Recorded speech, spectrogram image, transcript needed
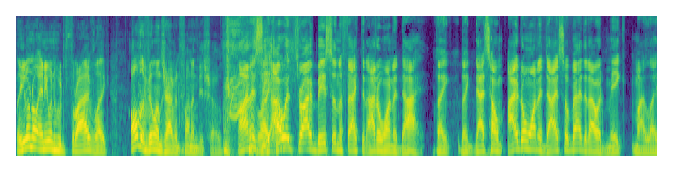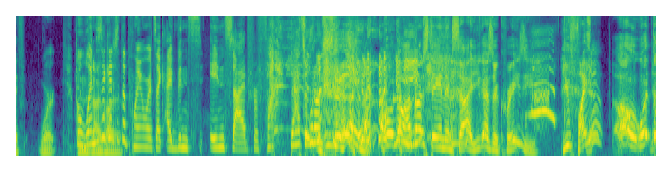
Like you don't know anyone who'd thrive. Like all the villains are having fun in these shows. Honestly, Like, I would thrive based on the fact that I don't want to die. Like, like that's how I don't want to die so bad that I would make my life work. But when does it get to the point where it's like I've been s- inside for five years? That's what I'm saying. Oh no, I'm not staying inside. You guys are crazy. you fighting? Oh, what the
